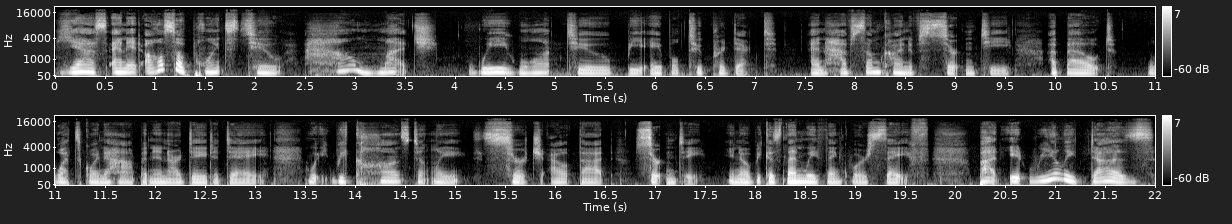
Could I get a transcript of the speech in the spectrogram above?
Yes, and it also points to how much we want to be able to predict and have some kind of certainty about what's going to happen in our day to day. We we constantly search out that certainty, you know, because then we think we're safe. But it really does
